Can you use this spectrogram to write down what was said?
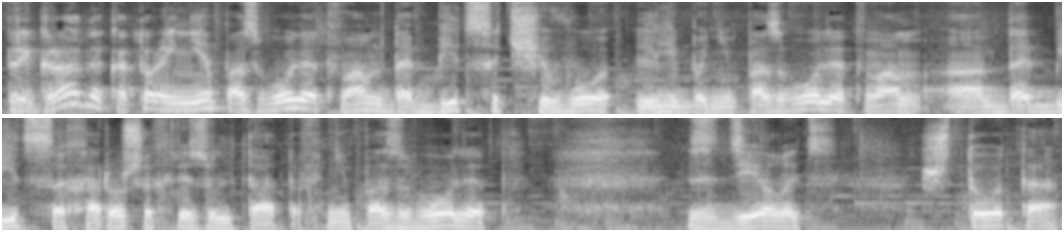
Преграды, которые не позволят вам добиться чего-либо, не позволят вам а, добиться хороших результатов, не позволят сделать что-то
